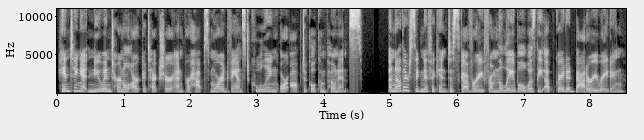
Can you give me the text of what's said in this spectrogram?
hinting at new internal architecture and perhaps more advanced cooling or optical components. Another significant discovery from the label was the upgraded battery rating,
